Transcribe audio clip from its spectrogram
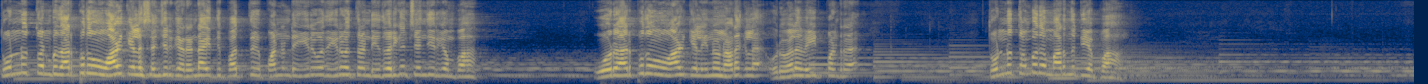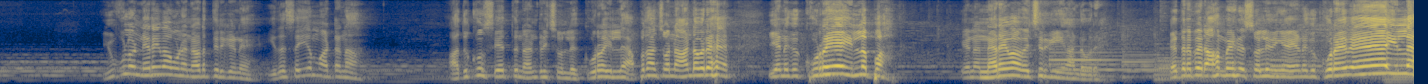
தொண்ணூத்தொன்பது அற்புதம் வாழ்க்கையில செஞ்சிருக்கேன் ரெண்டாயிரத்தி பத்து பன்னெண்டு இருபது இருபத்தி ரெண்டு இது வரைக்கும் செஞ்சிருக்கேன்ப்பா. ஒரு அற்புதம் வாழ்க்கையில் வாழ்க்கையில இன்னும் நடக்கல. ஒரு வேளை வெயிட் பண்ற தொண்ணூத்தொன்பது மறந்துட்டியப்பா. இவ்வளவு நிறைவா உன்னை நடத்திருக்கேனே. இதை செய்ய மாட்டேனா? அதுக்கும் சேர்த்து நன்றி சொல்லு. குறை இல்லை. அப்பதான் சொன்ன ஆண்டவரே எனக்கு குறையே இல்லப்பா. என்னை நிறைவா வச்சிருக்கீங்க ஆண்டவரே. எத்தனை பேர் ஆமைன்னு சொல்லுவீங்க? எனக்கு குறைவே இல்லை.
